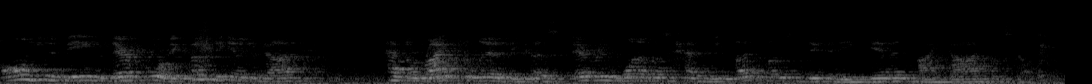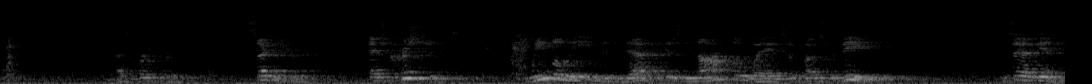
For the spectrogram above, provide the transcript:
All human beings, therefore, because of the image of God, have the right to live because every one of us has the utmost dignity given by God Himself. That's first truth. Second truth. As Christians, we believe that death is not the way it's supposed to be. Say that again.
